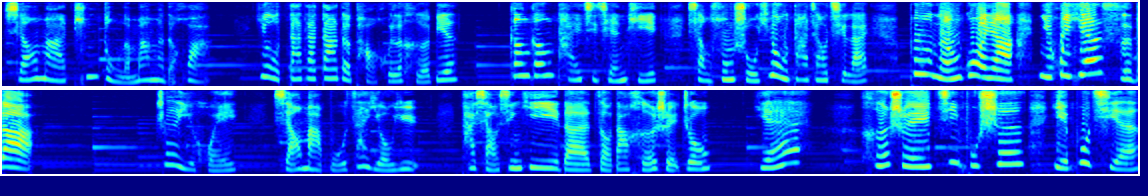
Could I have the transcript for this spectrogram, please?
小马听懂了妈妈的话，又哒哒哒地跑回了河边。刚刚抬起前蹄，小松鼠又大叫起来：“不能过呀，你会淹死的！”这一回，小马不再犹豫，它小心翼翼地走到河水中，耶。河水既不深也不浅，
